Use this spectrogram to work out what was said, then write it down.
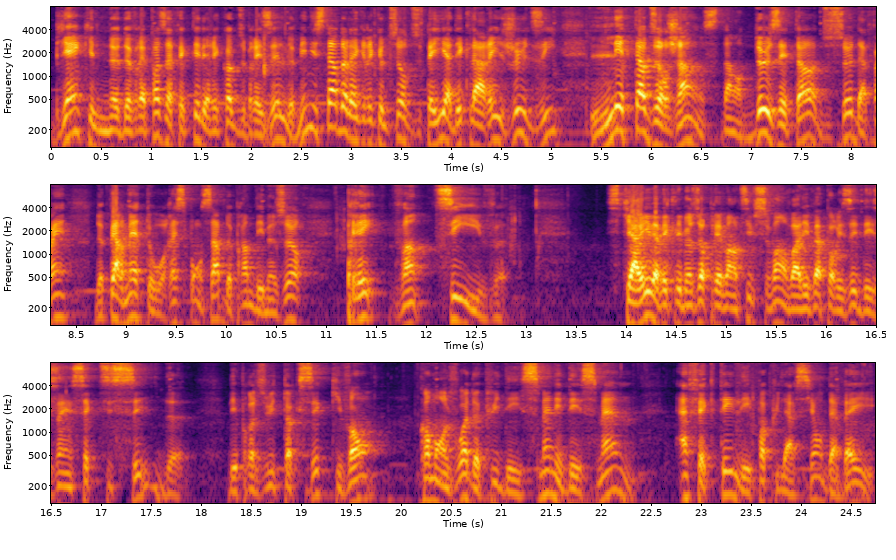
Bien qu'il ne devrait pas affecter les récoltes du Brésil, le ministère de l'Agriculture du pays a déclaré jeudi l'état d'urgence dans deux États du Sud afin de permettre aux responsables de prendre des mesures préventives. Ce qui arrive avec les mesures préventives, souvent on va aller vaporiser des insecticides, des produits toxiques qui vont, comme on le voit depuis des semaines et des semaines, affecter les populations d'abeilles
